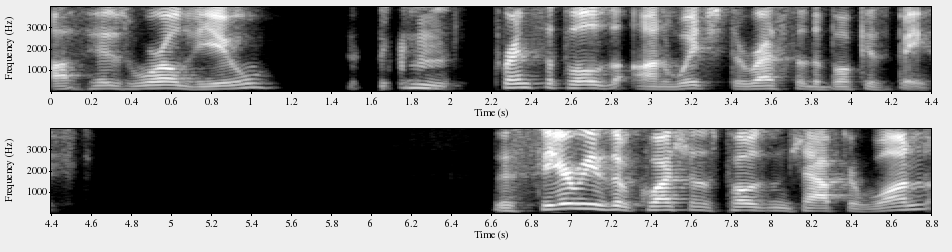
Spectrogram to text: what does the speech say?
of his worldview, principles on which the rest of the book is based. The series of questions posed in chapter 1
